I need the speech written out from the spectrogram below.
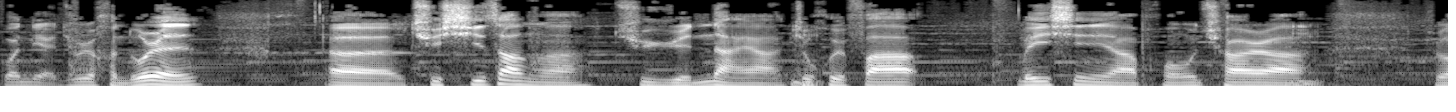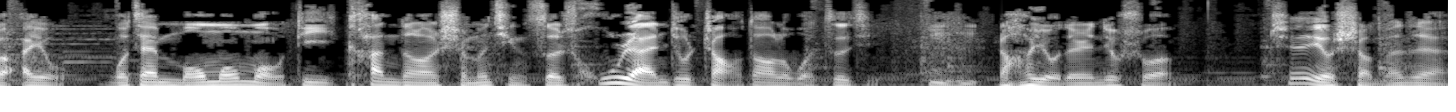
观点，就是很多人，呃，去西藏啊，去云南啊，就会发微信啊、朋友圈啊，嗯说：“哎呦，我在某某某地看到了什么景色，忽然就找到了我自己。嗯哼”然后有的人就说：“这有什么的？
